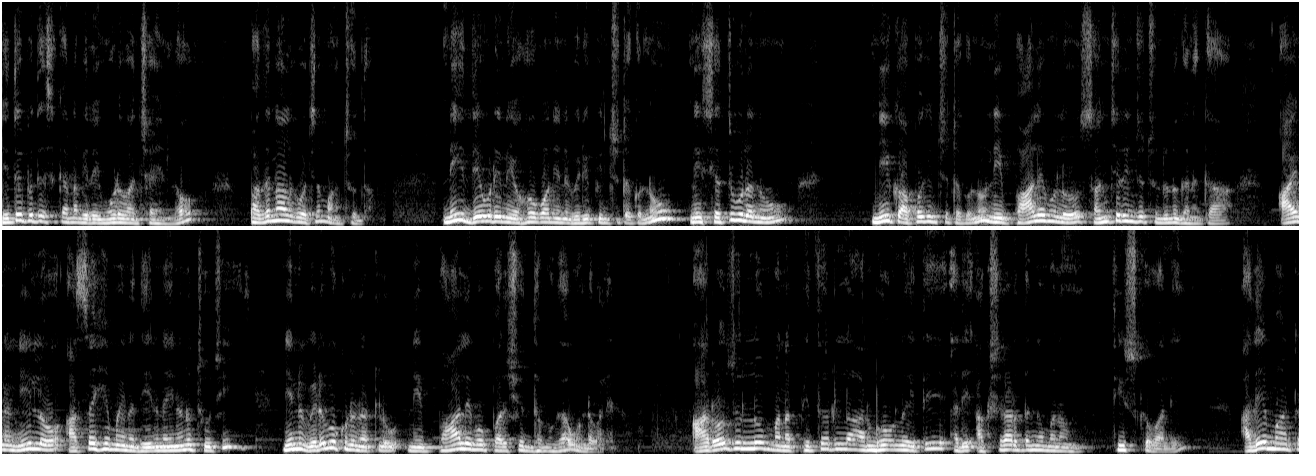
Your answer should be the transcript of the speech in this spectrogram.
నిత్యోపదేశ కన్నా ఇరవై మూడవ అధ్యాయంలో పద్నాలుగు వచ్చిన మనం చూద్దాం. నీ దేవుడిని యహోవా నేను విడిపించుటకును నీ శత్రువులను నీకు అప్పగించుటకును నీ పాలెములో సంచరించుచుండును గనక ఆయన నీలో అసహ్యమైన దేనినైనను చూచి నిన్ను విడవకున్నట్లు నీ పాలెము పరిశుద్ధముగా ఉండవలెను. ఆ రోజుల్లో మన పితరుల అనుభవంలో అయితే అది అక్షరార్థంగా మనం తీసుకోవాలి. అదే మాట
